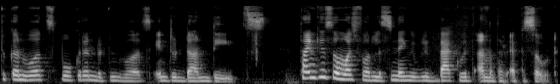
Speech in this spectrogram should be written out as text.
to convert spoken and written words into done deeds. Thank you so much for listening. We will be back with another episode.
